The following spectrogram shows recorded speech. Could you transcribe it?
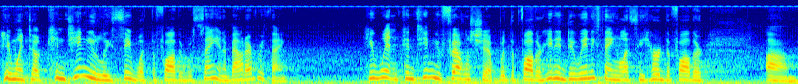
He went to continually see what the Father was saying about everything. He went and continued fellowship with the Father. He didn't do anything unless he heard the Father um,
